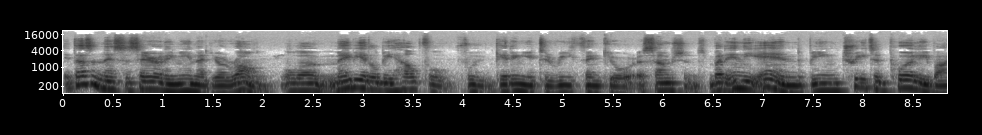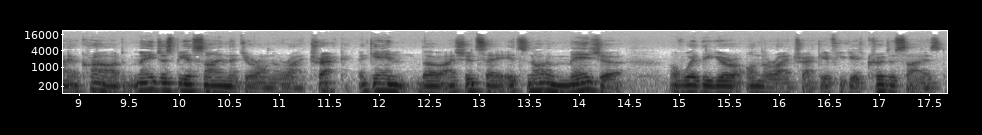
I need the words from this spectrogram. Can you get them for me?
it doesn't necessarily mean that you're wrong, although maybe it'll be helpful for getting you to rethink your assumptions. But in the end, being treated poorly by a crowd may just be a sign that you're on the right track. Again, though, I should say it's not a measure of whether you're on the right track if you get criticized.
